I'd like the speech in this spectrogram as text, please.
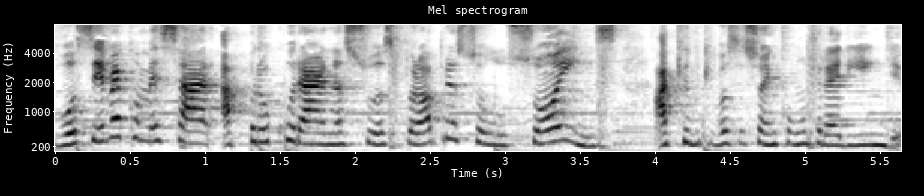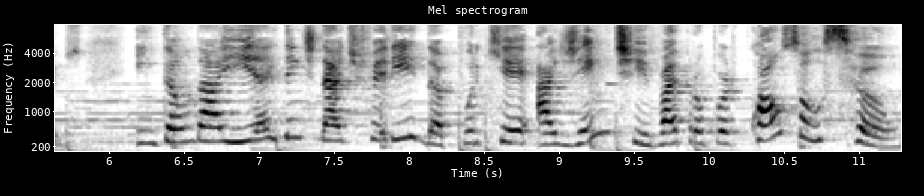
você vai começar a procurar nas suas próprias soluções aquilo que você só encontraria em Deus. Então, daí a identidade ferida, porque a gente vai propor qual solução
